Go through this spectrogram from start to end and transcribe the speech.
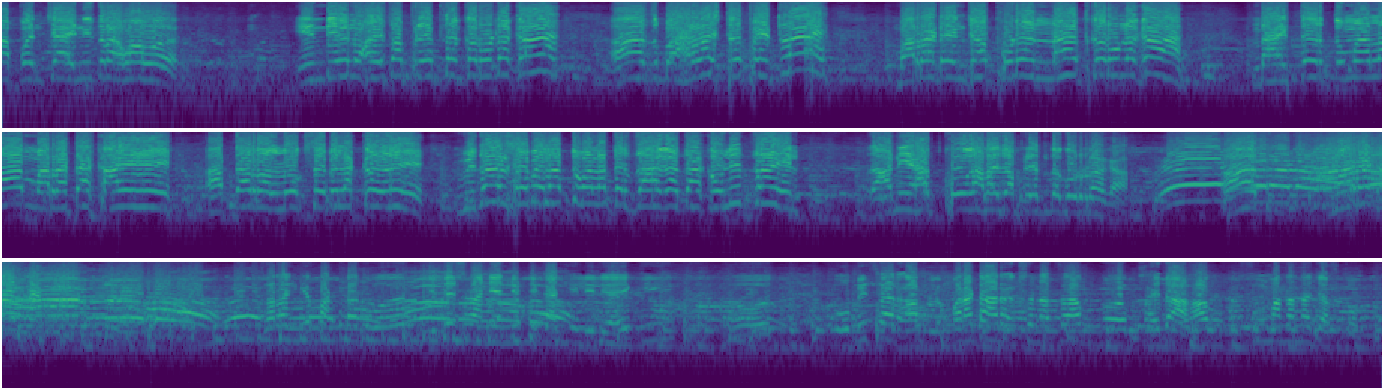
आपण चायनीज राहावं. इंडियन व्हायचा प्रयत्न करू नका. आज महाराष्ट्र पेटलाय मराठ्यांच्या पुढे नाद करू नका. नाहीतर तुम्हाला मराठा काय आहे? आता लोकसभेला कळले विधानसभेला तुम्हाला तर जागा दाखवलीच जाईल. आणि हात खो घालायचा प्रयत्न करू नका. आज मराठा जरांगे पाटलांवर नितेश राणे यांनी टीका केलेली आहे की ओबीसी आपलं मराठा आरक्षणाचा फायदा हा मुसलमानांना जास्त होतो.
